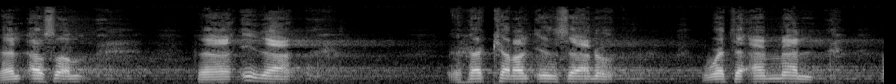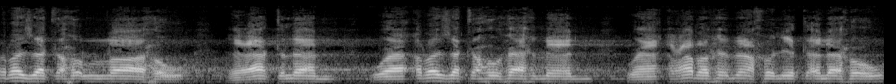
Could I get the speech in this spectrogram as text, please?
الأصل. فإذا فكر الإنسان وتأمل رزقه الله عقلا ورزقه فهما وعرف ما خلق له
